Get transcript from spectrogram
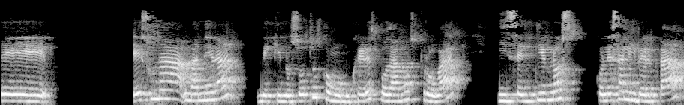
eh, es una manera de que nosotros como mujeres podamos probar y sentirnos con esa libertad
